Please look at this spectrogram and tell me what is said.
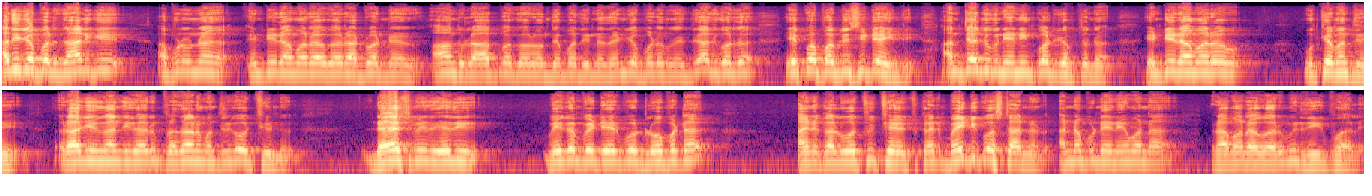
అది చెప్పరు దానికి అప్పుడున్న ఎన్టీ రామారావు గారు అటువంటి ఆంధ్రుల ఆత్మగౌరవం దెబ్బతిన్నదని చెప్పడం జరిగింది. అది కొంత ఎక్కువ పబ్లిసిటీ అయింది. అంతేందుకు నేను ఇంకోటి చెప్తున్నా. ఎన్టీ రామారావు ముఖ్యమంత్రి రాజీవ్ గాంధీ గారు ప్రధానమంత్రిగా వచ్చిండు. డయాస్ మీద ఏది బేగంపేట ఎయిర్పోర్ట్ లోపట ఆయన కలవచ్చు చేయొచ్చు కానీ బయటికి వస్తా అన్నాడు. అన్నప్పుడు నేనేమన్నా రామారావు గారు మీరు దిగిపోవాలి.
